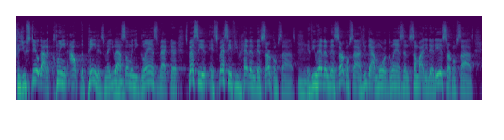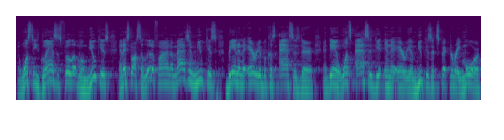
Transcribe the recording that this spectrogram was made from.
because you still got to clean out the penis, man. You have mm-hmm. so many glands back there, especially if, especially if you haven't been circumcised. Mm-hmm. If you haven't been circumcised, you got more glands than somebody that is circumcised. And once these glands is filled up with mucus and they start solidifying, imagine mucus being in the area because acid's there, and then once acid get in the area, mucus expectorate more.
